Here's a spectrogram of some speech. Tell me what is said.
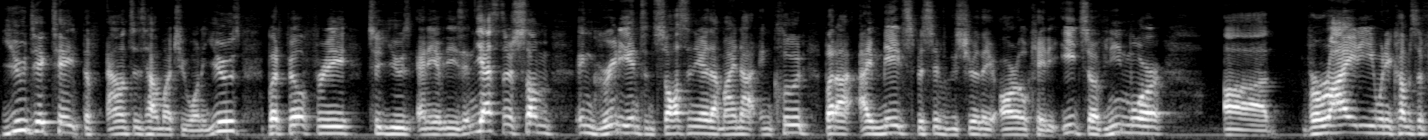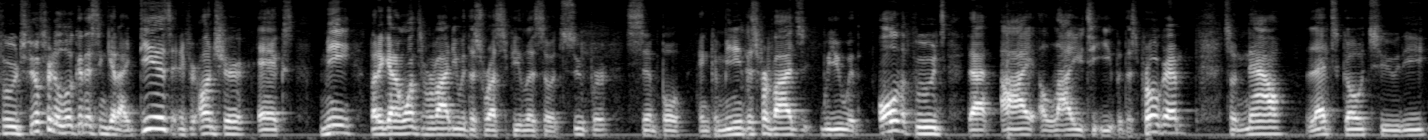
you dictate the ounces, how much you want to use, but feel free to use any of these. And yes, there's some ingredients and sauce in here that might not include, but I, I made specifically sure they are okay to eat. So if you need more, uh, variety when it comes to foods. Feel free to look at this and get ideas. And if you're unsure, ask me. But again, I want to provide you with this recipe list so it's super simple and convenient. This provides you with all the foods that I allow you to eat with this program. So now let's go to the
